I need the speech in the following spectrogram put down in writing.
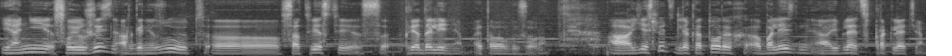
И они свою жизнь организуют э, в соответствии с преодолением этого вызова. А есть люди, для которых болезнь является проклятием.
